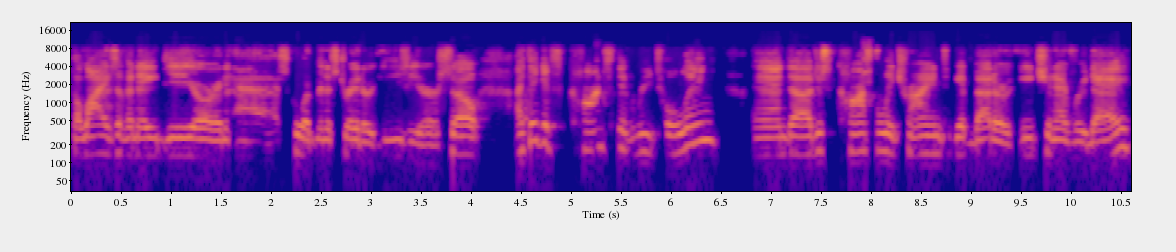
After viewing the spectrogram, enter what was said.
the lives of an AD or a uh, school administrator easier? So I think it's constant retooling and uh, just constantly trying to get better each and every day.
